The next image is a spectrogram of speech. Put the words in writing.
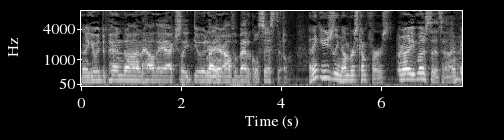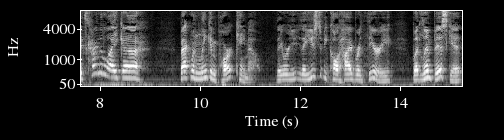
Like it would depend on how they actually do it right. in their alphabetical system. I think usually numbers come first. Right, most of the time. It's kind of like uh, back when Linkin Park came out. They were they used to be called Hybrid Theory, but Limp Bizkit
